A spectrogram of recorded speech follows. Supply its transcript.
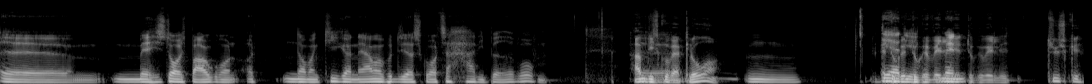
øh, med historisk baggrund, og når man kigger nærmere på de der squads, så har de bedre våben. Jamen, de skulle være klogere. Mm, det du, kan, de du, kan vælge, men- du kan vælge tyske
